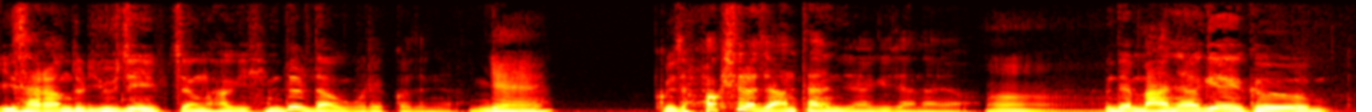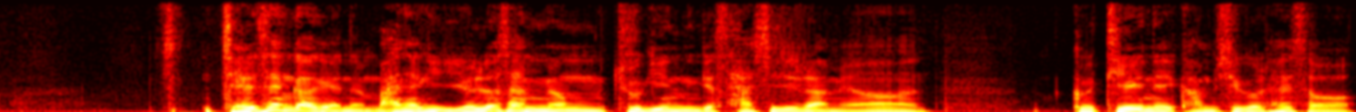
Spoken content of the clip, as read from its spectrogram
음. 사람들 유죄 입증하기 힘들다고 그랬거든요. 예. 그게 확실하지 않다는 이야기잖아요. 어. 근데 만약에 그, 제 생각에는 만약에 16명 죽인 게 사실이라면 그 DNA 감식을 해서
